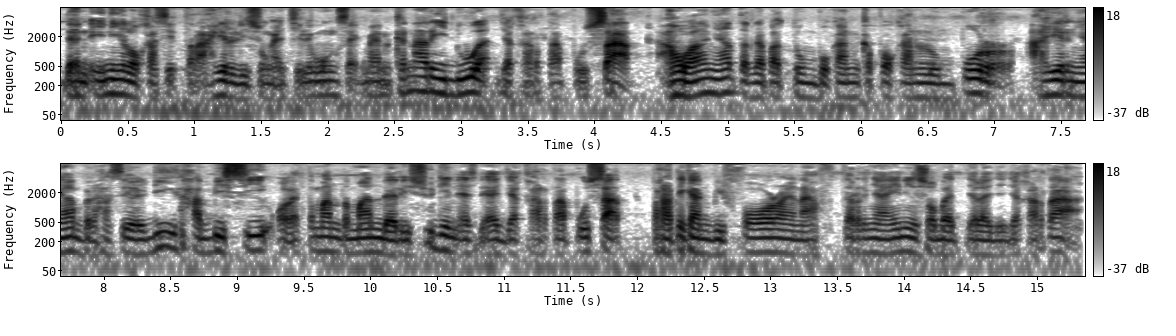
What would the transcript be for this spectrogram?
Dan ini lokasi terakhir di Sungai Ciliwung segmen Kenari 2 Jakarta Pusat. Awalnya terdapat tumpukan kepokan lumpur, akhirnya berhasil dihabisi oleh teman-teman dari Sudin SDA Jakarta Pusat. Perhatikan before and afternya ini Sobat Jelajah Jakarta.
